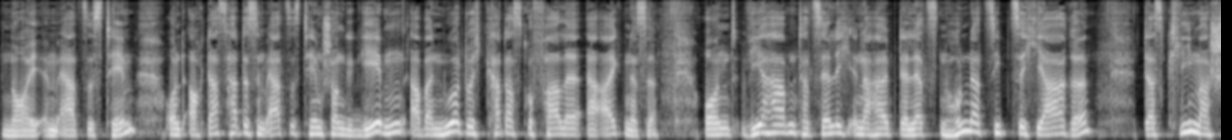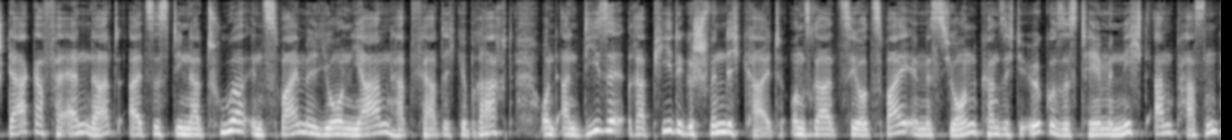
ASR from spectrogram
neu im Erdsystem und auch das hat es im Erdsystem schon gegeben, aber nur durch katastrophale Ereignisse. Und wir haben tatsächlich innerhalb der letzten 170 Jahre das Klima stärker verändert verändert, als es die Natur in zwei Millionen Jahren hat fertiggebracht. Und an diese rapide Geschwindigkeit unserer CO2-Emissionen können sich die Ökosysteme nicht anpassen.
